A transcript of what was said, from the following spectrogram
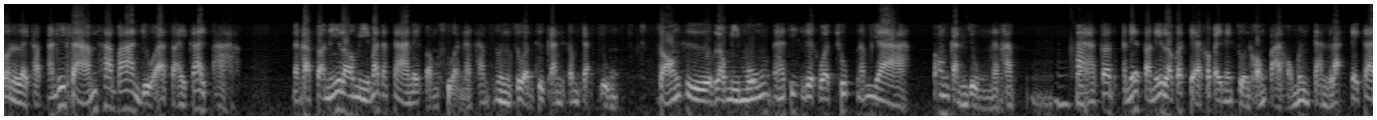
ต้นเลยครับ อันที่สามถ้าบ้านอยู่อาศัยใกล้ป่านะครับ ตอนนี้เรามีมาตรการในสองส่วนนะครับหนึ่งส่วนคือการกำจัดยุงสองคือเรามีมุ้งนะที่เรียกว่าชุบน้ำยาป้องกันยุงนะครับค่ะนะก็อันนี้ตอนนี้เราก็แจกเข้าไปในส่วนของป่าของเมืองจันทร์ละใกล้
